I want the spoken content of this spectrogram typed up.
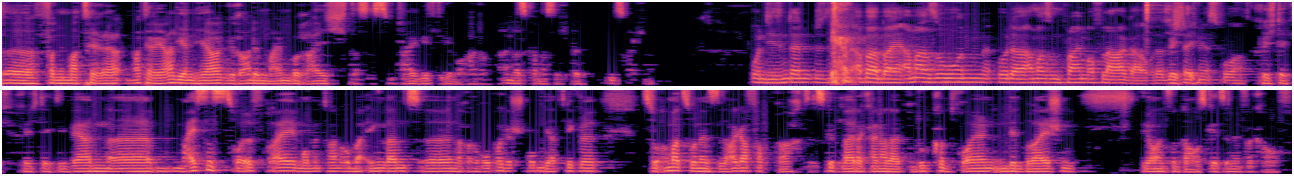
äh, von den Materie Materialien her, gerade in meinem Bereich, das ist zum Teil giftige Ware. Anders kann man es nicht bezeichnen. Und die sind dann, die sind dann aber bei Amazon oder Amazon Prime auf Lager, oder wie stelle ich mir das vor? Richtig, richtig. Die werden äh, meistens zollfrei, momentan über England äh, nach Europa geschoben, die Artikel zu Amazon ins Lager verbracht. Es gibt leider keinerlei Produktkontrollen in den Bereichen. Ja, und von da aus geht's in den Verkauf.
